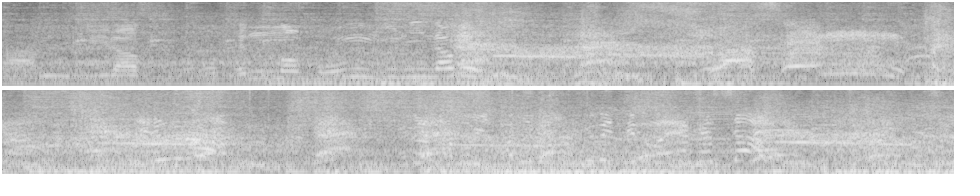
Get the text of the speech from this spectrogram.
アンビラ蒼天の文具になど死はせん。いるのだ姿の痛みが全てのあやかしだ。術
